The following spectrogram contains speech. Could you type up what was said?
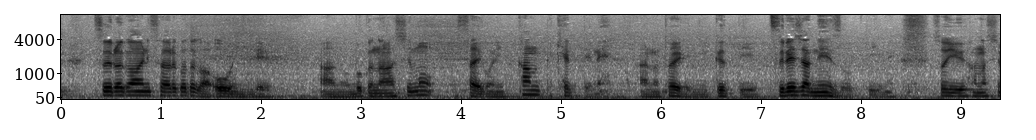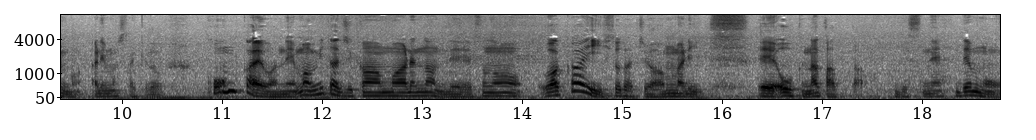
通路側に座ることが多いんであの僕の足も最後にカンって蹴ってねあのトイレに行くっていう連れじゃねえぞっていうねそういう話もありましたけど今回はねまあ見た時間もあれなんでその若い人たちはあんまり、えー、多くなかった。ですね。でも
